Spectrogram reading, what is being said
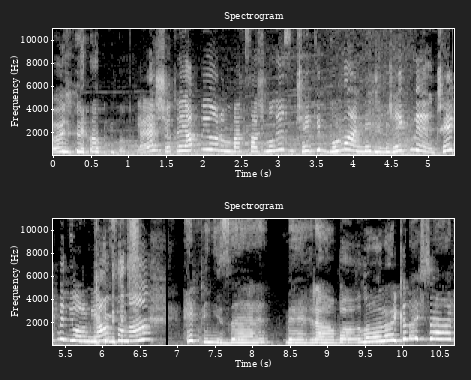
Öyle ama. Ya şaka yapmıyorum bak saçmalıyorsun. Çekip durma anneciğim. Çekme. Çekme diyorum ya sana. Hepinize merhabalar arkadaşlar.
